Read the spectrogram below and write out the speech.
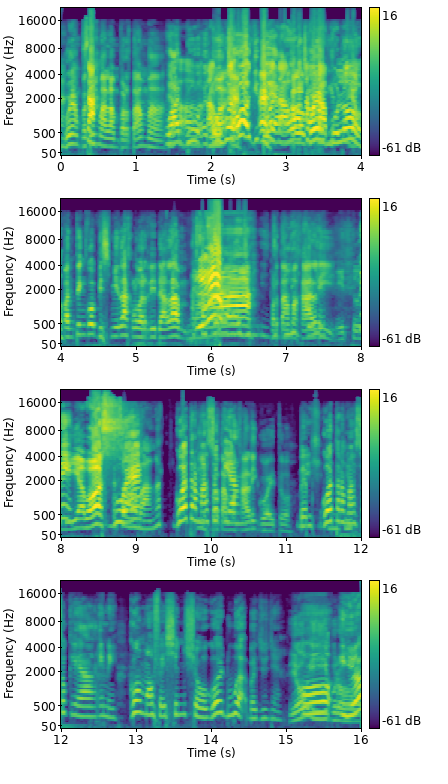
Gue yang penting malam pertama. Waduh, Ya, tahu eh, gue. eh, Oh gitu eh, ya. tahu, Kalau cowok gue lo. yang penting gue Bismillah keluar di dalam. Nah, Pertama kali. itu Nih, dia bos. gue- Kesel banget. Gue termasuk pertama yang kali gue itu. Gue termasuk yang ini. Gue mau fashion show. Gue dua bajunya. Yo, Oh, bro. iya?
